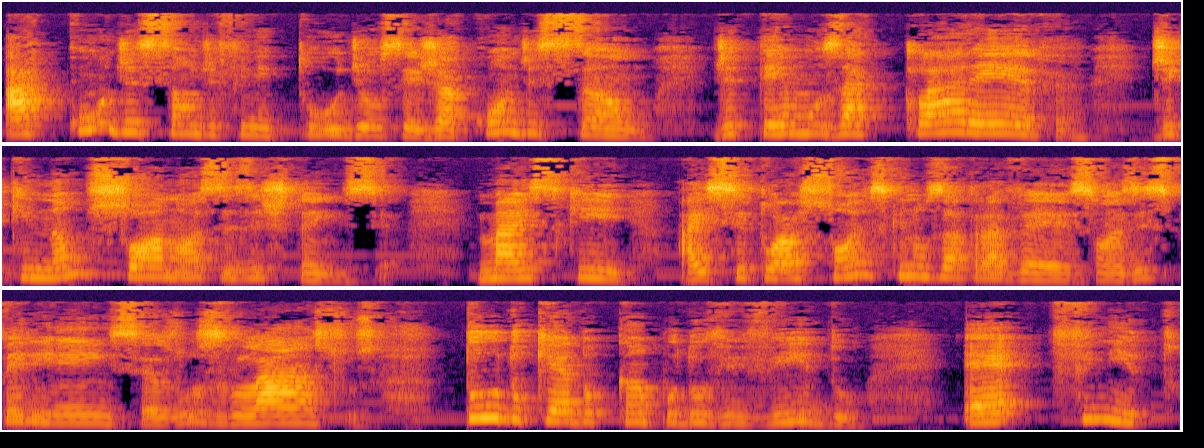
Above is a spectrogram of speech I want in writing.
A condição de finitude, ou seja, a condição de termos a clareza de que não só a nossa existência, mas que as situações que nos atravessam, as experiências, os laços, tudo que é do campo do vivido é finito.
